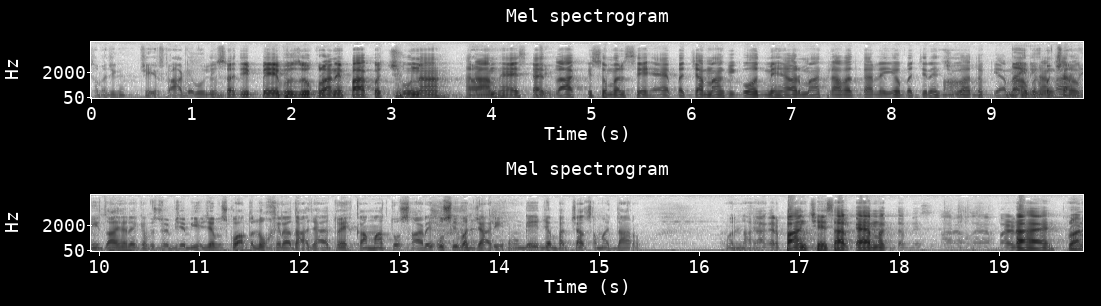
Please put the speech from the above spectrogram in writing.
سمجھ گئے؟ جی اس کو آگے بولیے۔ دوسرا جی بے وضو قرآن پاک کو چھونا حرام ہے اس کا جی۔ اطلاق کس عمر سے ہے؟ بچہ ماں کی گود میں ہے اور ماں تلاوت کر رہی ہو بچے نے چھوا تو کیا ماں نہیں نہیں، ظاہر ہے کہ جب یہ جب اس کو عقل و خرد آ جائے تو احکامات تو سارے اسی وقت جاری ہوں گے جب بچہ سمجھدار ہو۔ ورنہ اگر پانچ چھ سال کا ہے مکتب پڑھ رہا ہے قرآن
